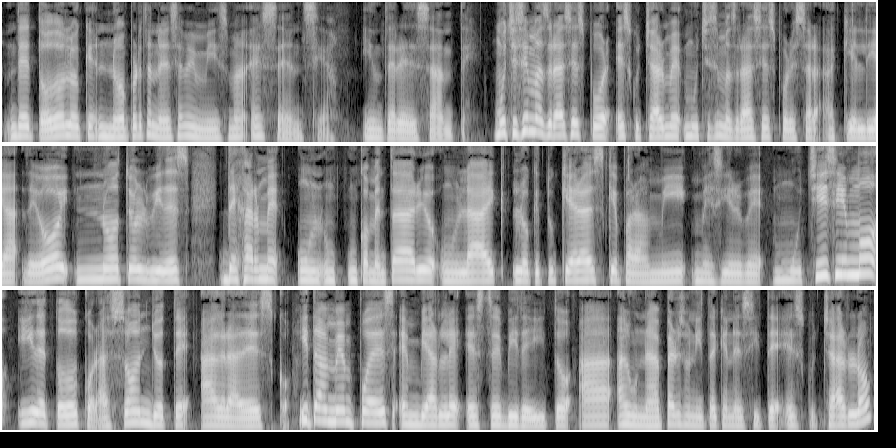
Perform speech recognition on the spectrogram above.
de todo lo que no pertenece a mi misma esencia. Interesante. Muchísimas gracias por escucharme, muchísimas gracias por estar aquí el día de hoy. No te olvides dejarme un, comentario, un like, lo que tú quieras, que para mí me sirve muchísimo y de todo corazón yo te agradezco. Y también puedes enviarle este videito a alguna personita que necesite escucharlo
